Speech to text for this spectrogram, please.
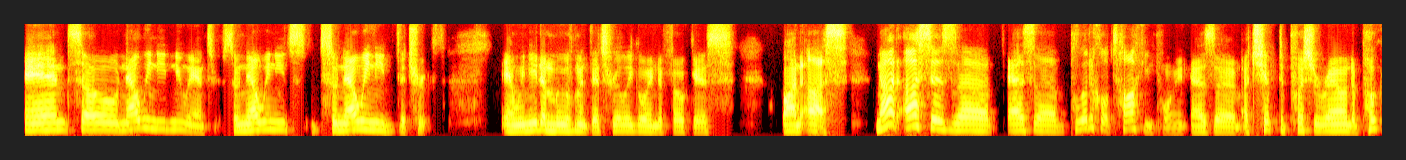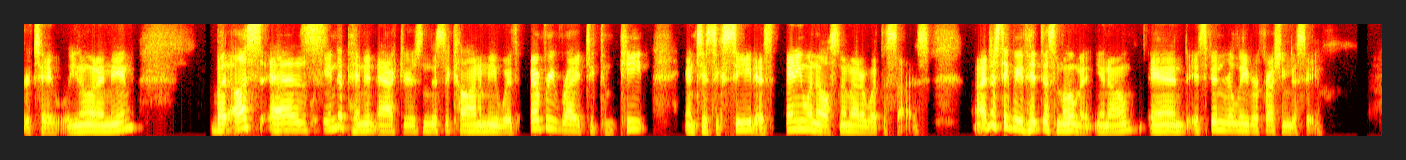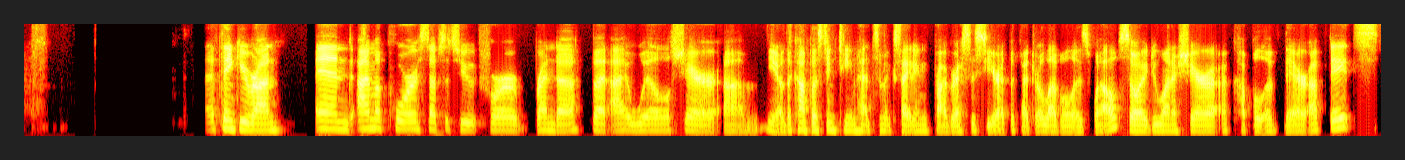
and so now we need new answers. So now we need so now we need the truth. And we need a movement that's really going to focus on us. Not us as a as a political talking point as a, a chip to push around a poker table you know what i mean? But us as independent actors in this economy with every right to compete and to succeed as anyone else no matter what the size. I just think we've hit this moment you know and it's been really refreshing to see. Uh, thank you ron and I'm a poor substitute for Brenda, but I will share. Um, you know, the composting team had some exciting progress this year at the federal level as well. So I do want to share a couple of their updates.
